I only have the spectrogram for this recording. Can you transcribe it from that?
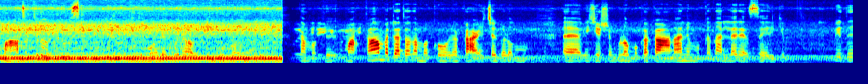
ഒരു നമുക്ക് മറക്കാൻ പറ്റാത്ത നമുക്ക് ഓരോ കാഴ്ചകളും വിശേഷങ്ങളും ഒക്കെ കാണാനും ഒക്കെ നല്ല രസമായിരിക്കും. ഇത്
